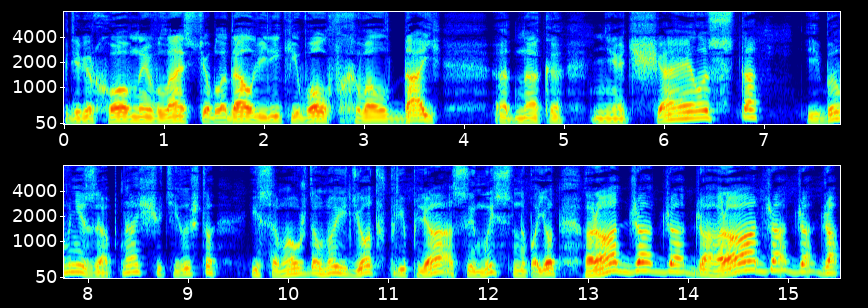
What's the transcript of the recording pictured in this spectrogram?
где верховной властью обладал великий волк Хвалдай, однако не отчаялась-то, ибо внезапно ощутила, что и сама уж давно идет в припляс и мысленно поет «Раджа-джа-джа, раджа-джа-джа».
